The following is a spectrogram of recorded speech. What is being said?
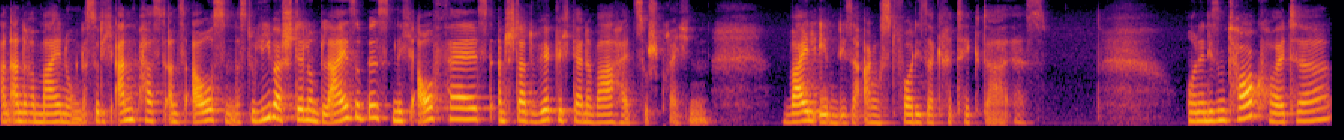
an andere Meinungen, dass du dich anpasst ans Außen, dass du lieber still und leise bist, nicht auffällst, anstatt wirklich deine Wahrheit zu sprechen, weil eben diese Angst vor dieser Kritik da ist. Und in diesem Talk heute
